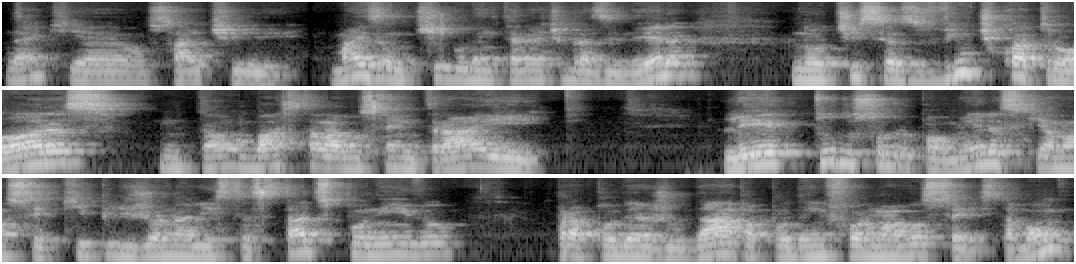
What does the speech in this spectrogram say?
né, que é o site mais antigo da internet brasileira, notícias 24 horas. Então basta lá você entrar e ler tudo sobre o Palmeiras, que a nossa equipe de jornalistas está disponível para poder ajudar, para poder informar vocês, tá bom?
